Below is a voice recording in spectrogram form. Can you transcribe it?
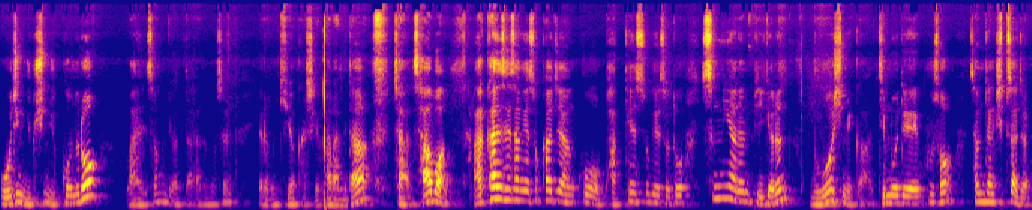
오직 66권으로 완성되었다라는 것을 여러분 기억하시길 바랍니다. 자, 4번. 악한 세상에 속하지 않고 박해 속에서도 승리하는 비결은 무엇입니까? 디모데 후서 3장 14절.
